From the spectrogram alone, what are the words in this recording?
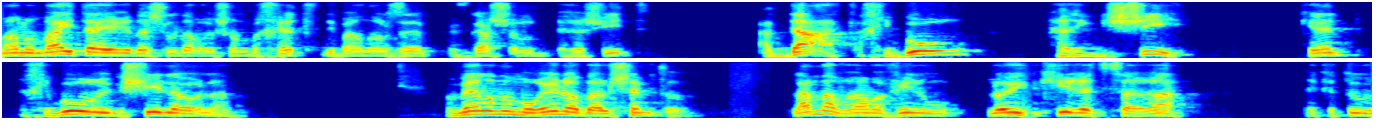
אמרנו, מה הייתה הירידה של אדם הראשון בחטא? דיברנו על זה במפגש של ראשית. הדעת, החיבור הרגשי, כן? החיבור הרגשי לעולם. אומר לנו מורנו הבעל שם טוב, למה אברהם אבינו לא הכיר את שרה? כתוב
